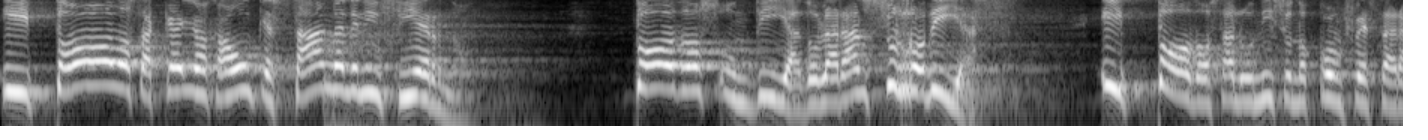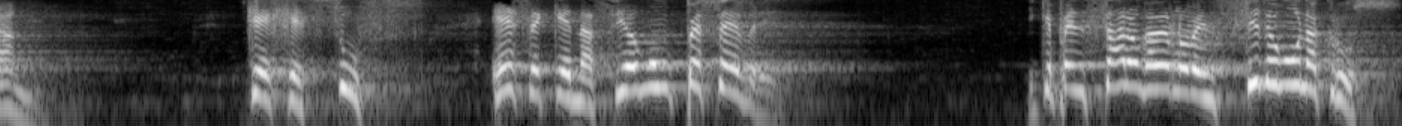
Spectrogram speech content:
y todos aquellos aún que están en el infierno, todos un día doblarán sus rodillas y todos al unísono confesarán que Jesús, ese que nació en un pesebre y que pensaron haberlo vencido en una cruz,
